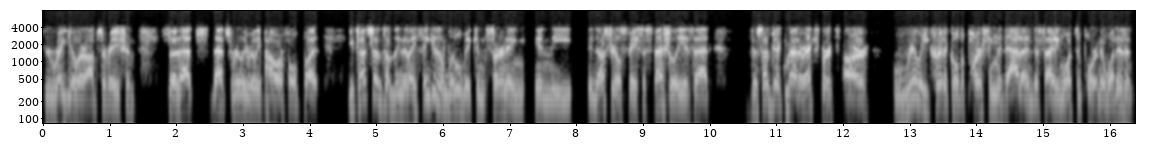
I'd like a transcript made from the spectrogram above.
through regular observation. So that's that's really really powerful. But you touched on something that I think is a little bit concerning in the industrial space, especially, is that the subject matter experts are really critical to parsing the data and deciding what's important and what isn't.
